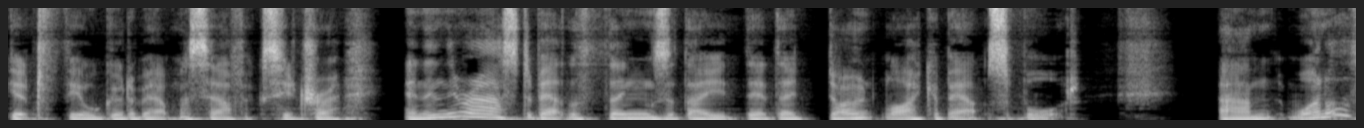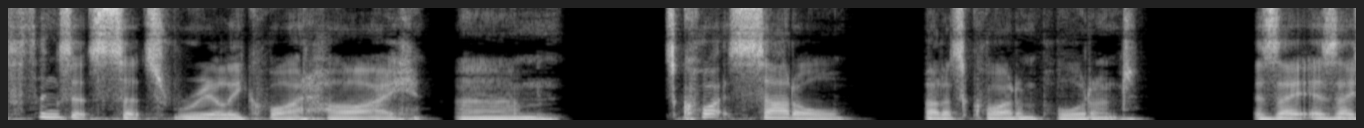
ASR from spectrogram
get to feel good about myself, etc. And then they're asked about the things that they that they don't like about sport. Um, one of the things that sits really quite high, um, it's quite subtle, but it's quite important, as they as they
